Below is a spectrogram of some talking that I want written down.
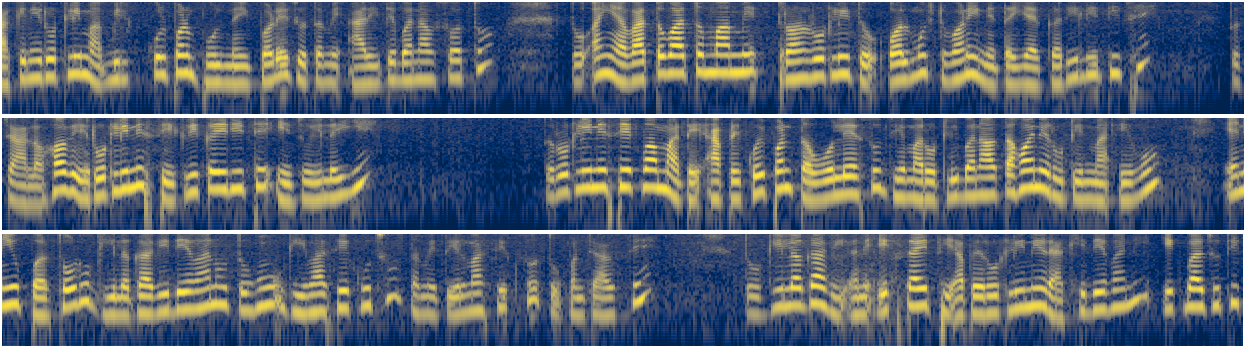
બાકીની રોટલીમાં બિલકુલ પણ ભૂલ નહીં પડે જો તમે આ રીતે બનાવશો તો. તો અહીંયા વાતો વાતોમાં મેં ત્રણ રોટલી તો ઓલમોસ્ટ વણીને તૈયાર કરી લીધી છે. તો ચાલો, હવે રોટલીને શેકવી કઈ રીતે એ જોઈ લઈએ. તો રોટલીને શેકવા માટે આપણે કોઈ પણ તવો લેશું, જેમાં રોટલી બનાવતા હોય ને રૂટીનમાં એવો, એની ઉપર થોડું ઘી લગાવી દેવાનું. તો હું ઘીમાં શેકું છું, તમે તેલમાં શેકશો તો પણ ચાલશે. તો ઘી લગાવી અને એક સાઈડથી આપણે રોટલીને રાખી દેવાની. એક બાજુથી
